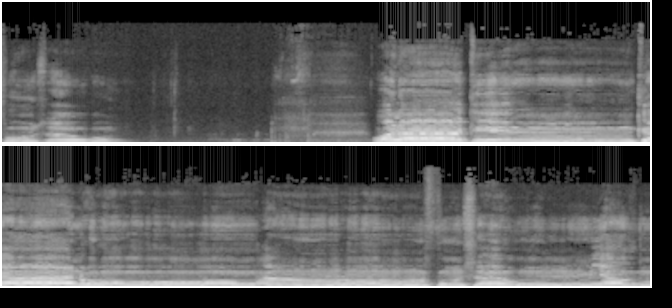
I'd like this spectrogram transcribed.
أنفسهم. ولكن يظلمون.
